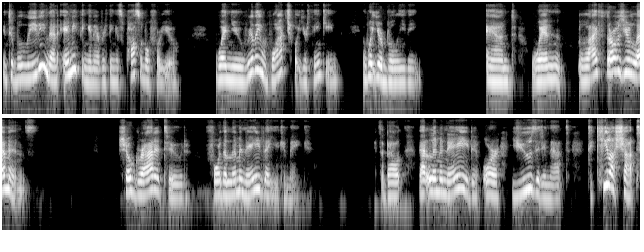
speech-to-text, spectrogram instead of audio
into believing that anything and everything is possible for you when you really watch what you're thinking and what you're believing. And when life throws you lemons, show gratitude for the lemonade that you can make. It's about that lemonade or use it in that tequila shot.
